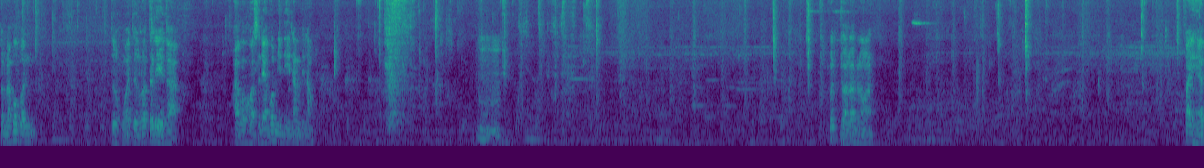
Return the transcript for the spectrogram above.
สำหรับพวกคนถือหวยถือลอตเตอรี่ก็ ข้าก็ขอแสดงความยินดีนำพี่น้องสุดยอดแล้วพี่น้องใส่เห็ด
